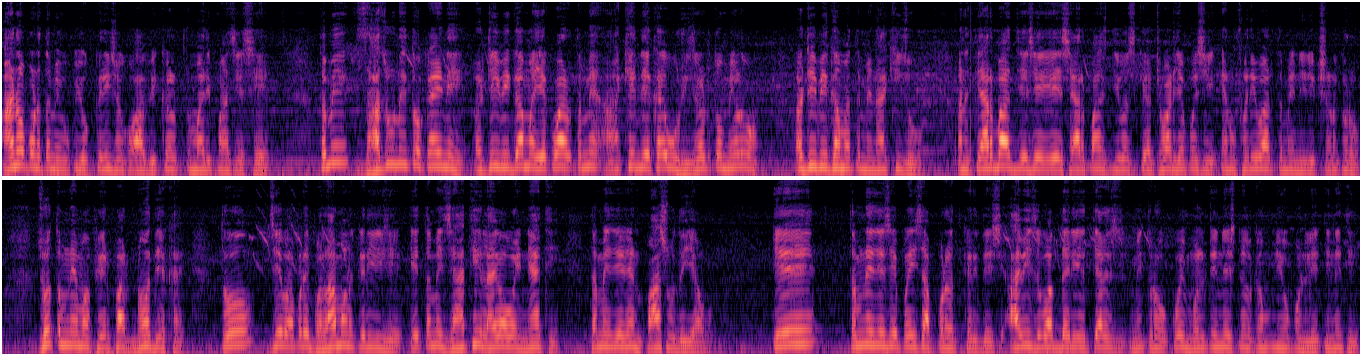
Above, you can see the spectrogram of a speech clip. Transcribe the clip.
આનો પણ તમે ઉપયોગ કરી શકો, આ વિકલ્પ તમારી પાસે છે. તમે ઝાઝુ નહીં તો કાંઈ નહીં, અઢી વીઘામાં એકવાર તમે આંખે દેખાય એવું રિઝલ્ટ તો મેળવો. અઢી વીઘામાં તમે નાખી જુઓ. અને ત્યારબાદ જે છે એ ચાર પાંચ દિવસ કે અઠવાડિયા પછી એનું ફરીવાર તમે નિરીક્ષણ કરો. જો તમને એમાં ફેરફાર ન દેખાય, તો જે આપણે ભલામણ કરીએ છીએ, એ તમે જ્યાંથી લાવ્યા હોય ત્યાંથી તમે જે છે ને પાછું દઈ આવો. એ તમને જે છે પૈસા પરત કરી દેશે. આવી જવાબદારી અત્યારે મિત્રો કોઈ મલ્ટીનેશનલ કંપનીઓ પણ લેતી નથી.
